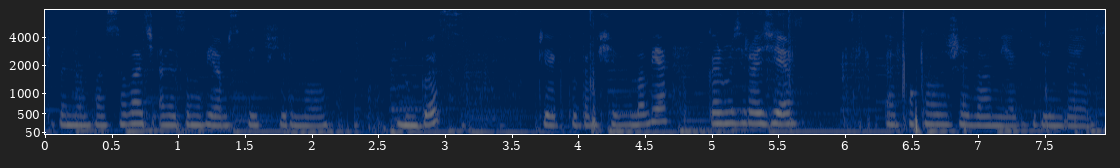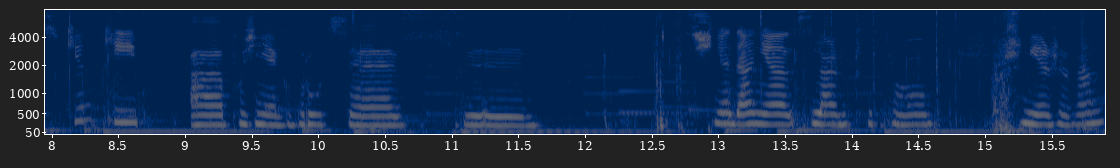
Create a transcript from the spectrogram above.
czy będą pasować, ale zamówiłam z tej firmy Nubes, czy jak to tam się wymawia. W każdym razie e, pokażę Wam, jak wyglądają te sukienki, a później jak wrócę z, z śniadania, z lunchu, to przymierzę Wam.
